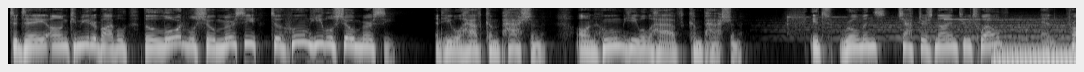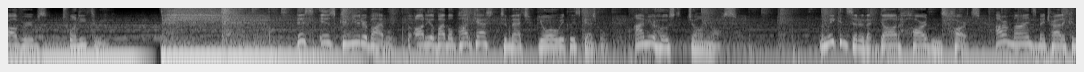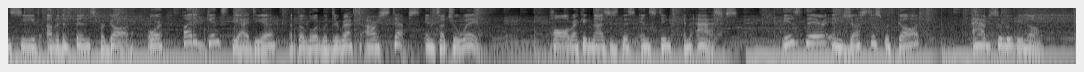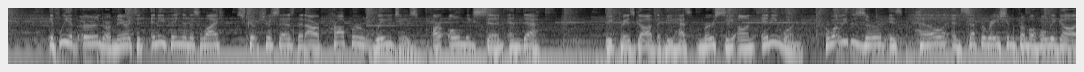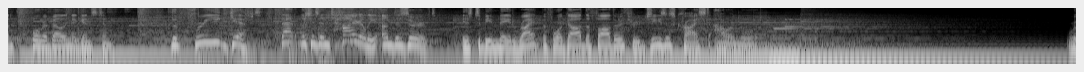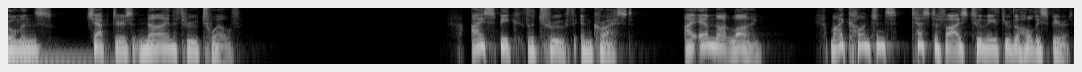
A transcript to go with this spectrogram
Today on Commuter Bible, the Lord will show mercy to whom he will show mercy, and he will have compassion on whom he will have compassion. It's Romans chapters 9 through 12 and Proverbs 23. This is Commuter Bible, the audio Bible podcast to match your weekly schedule. I'm your host, John Ross. When we consider that God hardens hearts, our minds may try to conceive of a defense for God or fight against the idea that the Lord would direct our steps in such a way. Paul recognizes this instinct and asks, Is there injustice with God? Absolutely not. If we have earned or merited anything in this life, Scripture says that our proper wages are only sin and death. We praise God that He has mercy on anyone, for what we deserve is hell and separation from a holy God for rebelling against Him. The free gift, that which is entirely undeserved, is to be made right before God the Father through Jesus Christ our Lord. Romans chapters 9 through 12. I speak the truth in Christ. I am not lying. My conscience testifies to me through the Holy Spirit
